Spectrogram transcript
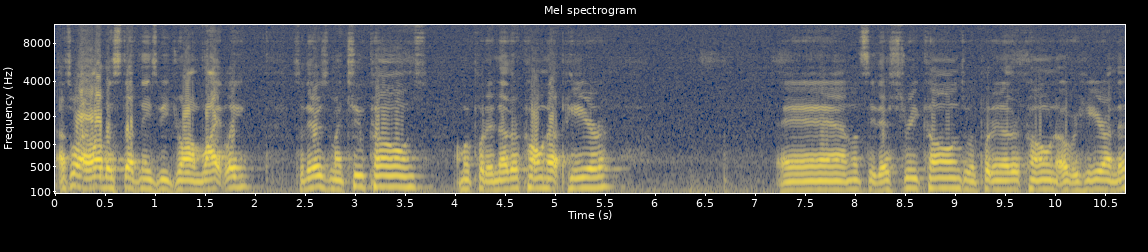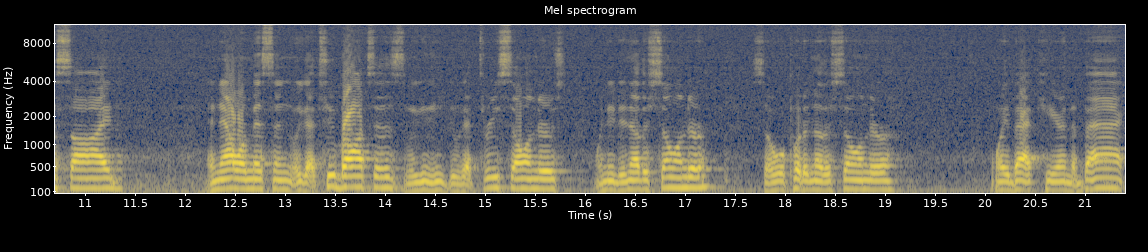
That's why all this stuff needs to be drawn lightly. So there's my two cones. I'm going to put another cone up here. And let's see, there's three cones. We'll put another cone over here on this side. And now we're missing, we got two boxes. We need, we got three cylinders. We need another cylinder. So we'll put another cylinder way back here in the back.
